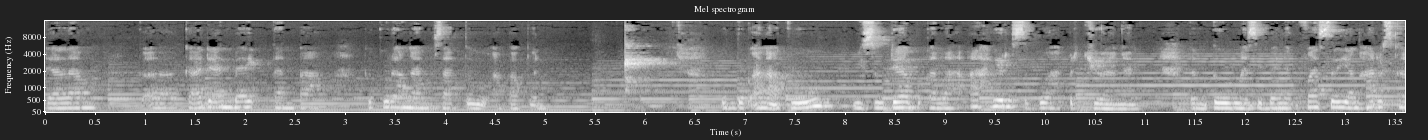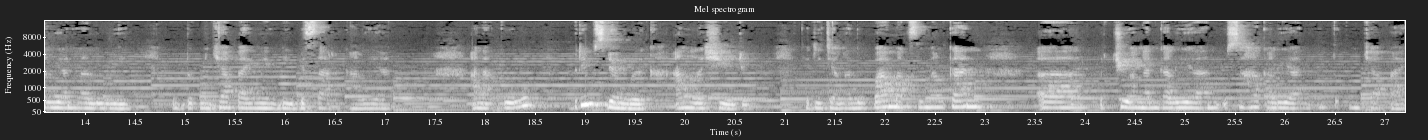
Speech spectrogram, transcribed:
dalam uh, keadaan baik tanpa kekurangan satu apa pun. Untuk anakku, wisuda bukanlah akhir sebuah perjuangan. Tentu masih banyak fase yang harus kalian lalui untuk mencapai mimpi besar kalian. Anakku, dreams don't work unless you do. Jadi jangan lupa maksimalkan uh, perjuangan kalian, usaha kalian untuk mencapai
